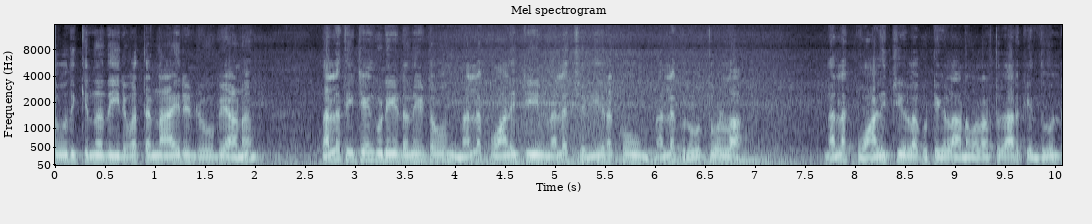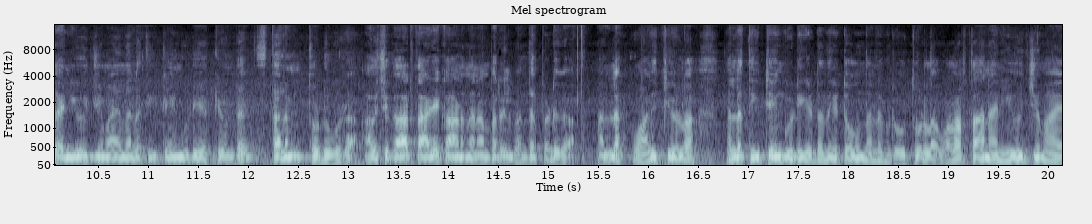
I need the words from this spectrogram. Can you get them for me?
ചോദിക്കുന്നത് ഇരുപത്തെണ്ണായിരം രൂപയാണ്. നല്ല തീറ്റയും കൂടി ഇടനീട്ടവും നല്ല ക്വാളിറ്റിയും നല്ല ചെവിയിറക്കവും നല്ല ഗ്രോത്തുമുള്ള നല്ല ക്വാളിറ്റിയുള്ള കുട്ടികളാണ് വളർത്തുകാർക്ക് എന്തുകൊണ്ട് അനുയോജ്യമായ നല്ല തീറ്റയും കൂടിയൊക്കെ ഉണ്ട്? സ്ഥലം തൊടുപുഴ. ആവശ്യക്കാർ താഴെ കാണുന്ന നമ്പറിൽ ബന്ധപ്പെടുക. നല്ല ക്വാളിറ്റിയുള്ള നല്ല തീറ്റയും കൂടി ഇടനീട്ടവും നല്ല ഗ്രോത്തുള്ള വളർത്താൻ അനുയോജ്യമായ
